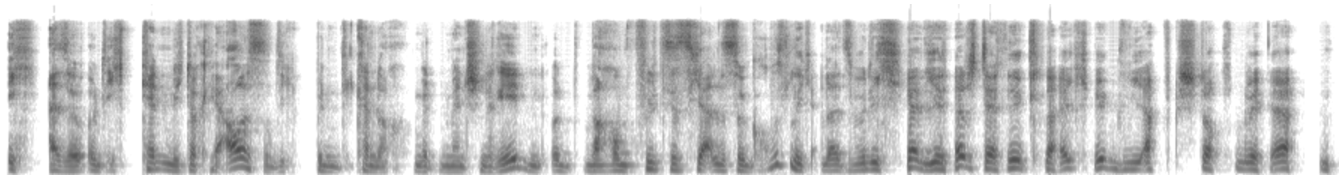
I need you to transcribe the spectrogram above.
Ich, also, und ich kenne mich doch hier aus und ich bin, kann doch mit Menschen reden. Und warum fühlt sich das hier alles so gruselig an, als würde ich hier an jeder Stelle gleich irgendwie abgestochen werden?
